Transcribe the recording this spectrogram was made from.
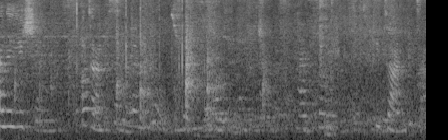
tane yeşil, bir tane siyah. Bir tane, bir tane.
